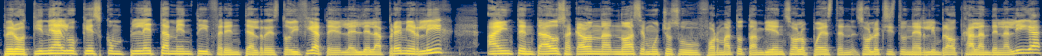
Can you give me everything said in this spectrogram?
pero tiene algo que es completamente diferente al resto. Y fíjate, el de la Premier League ha intentado, sacar no hace mucho su formato también, solo puedes tener, solo existe un Erling Braut Haaland en la liga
